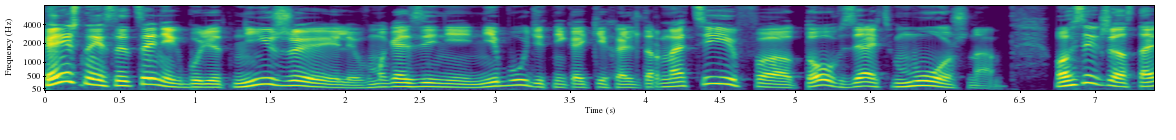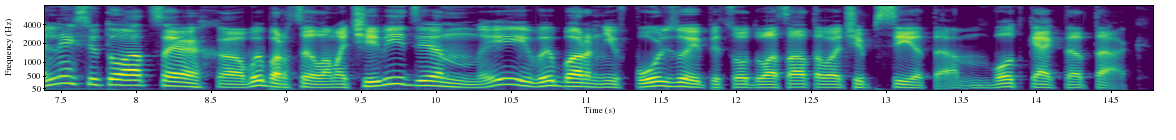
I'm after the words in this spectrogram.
Конечно, если ценник будет ниже или в магазине не будет никаких альтернатив, э, то взять можно. Во всех же остальных ситуациях э, выбор в целом очевиден и выбор не в пользу i520 чипсета. Вот как-то так.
